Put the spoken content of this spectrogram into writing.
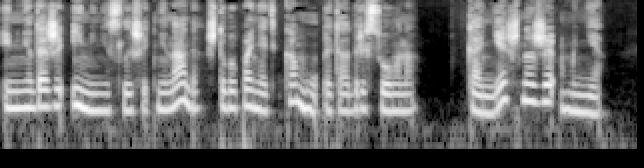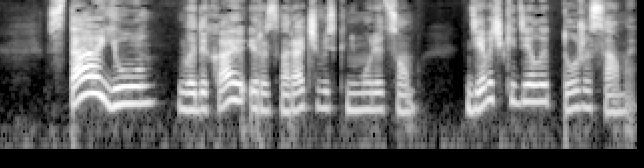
и мне даже имени слышать не надо, чтобы понять, кому это адресовано. Конечно же, мне. «Стою!» Выдыхаю и разворачиваюсь к нему лицом. Девочки делают то же самое.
